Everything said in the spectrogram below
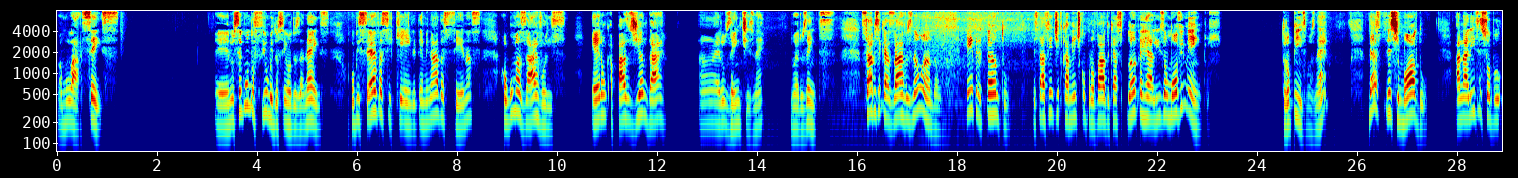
Vamos lá, seis. É, no segundo filme do Senhor dos Anéis, observa-se que em determinadas cenas Algumas árvores eram capazes de andar. Ah, eram os entes, né? Não eram os entes. Sabe-se que as árvores não andam. Entretanto, está cientificamente comprovado que as plantas realizam movimentos. Tropismos, né? Deste modo, analise sobre o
